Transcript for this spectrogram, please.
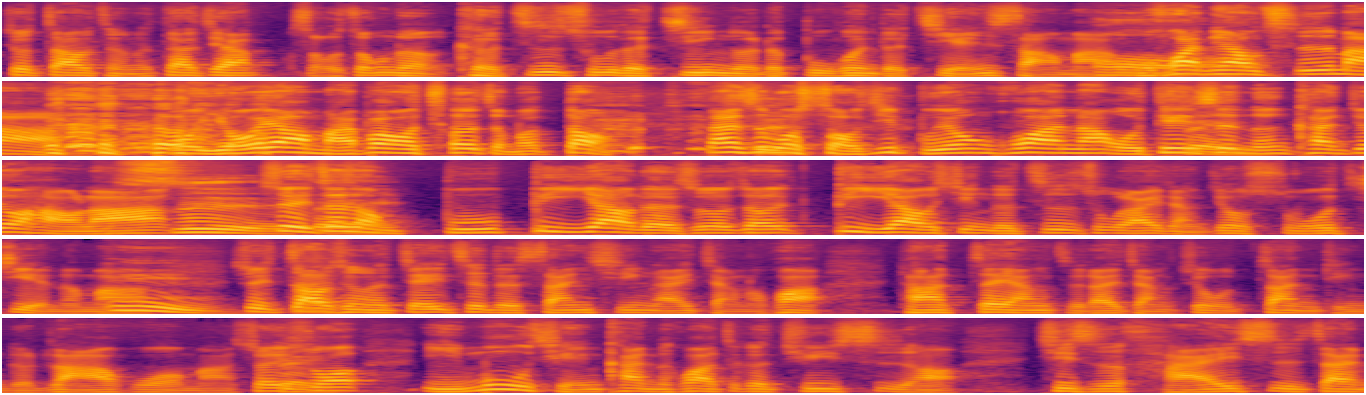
就造成了大家手中的可支出的金额的部分的减少嘛。我饭要吃嘛，我油要买，不然我车怎么动？但是我手机不用换啦，我电视能看就好啦。是，所以这种不必要的，所以说必要性的支出来讲就缩减了嘛。嗯，所以造成了这一次的三星来讲的话，它这样子来讲就暂停的拉货嘛。所以说以目前看的话，这个趋势哈。其实还是在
